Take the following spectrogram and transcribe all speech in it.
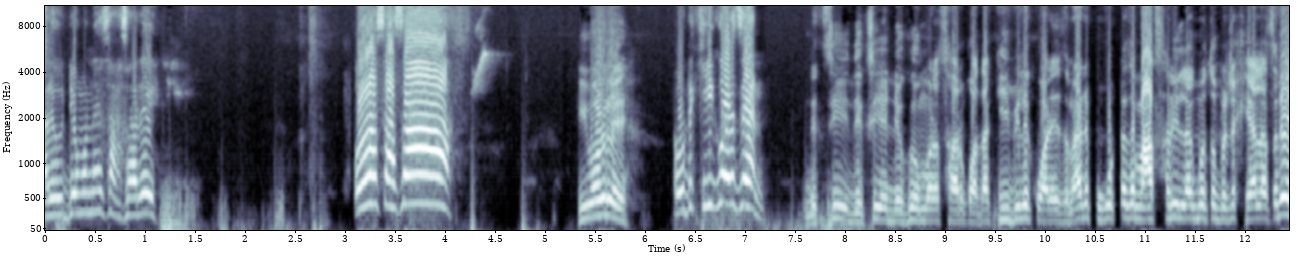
আরে ওইটা মনে হয় চাচা রে। ও চাচা কি বাবু রে ওটা কি করেছেন? দেখছি দেখছি দেখো মোরা স্যার কথা কি বিলে করেছে না? রে পুকুরটা যে মাছ ছাড়ি লাগবে তো পেছে খেয়াল আছে রে?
